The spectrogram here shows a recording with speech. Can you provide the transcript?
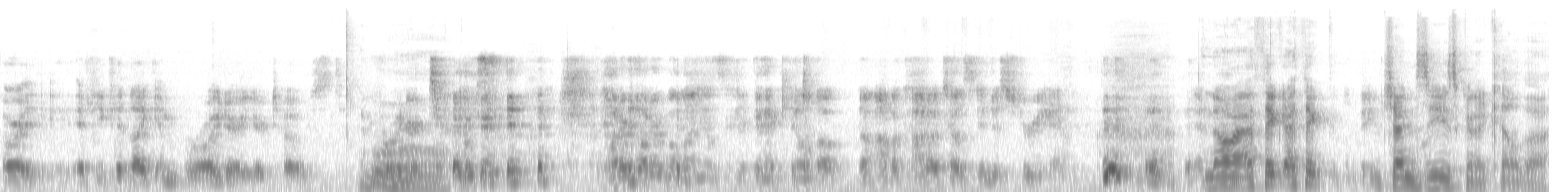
or if you could like embroider your toast. Embroidered Ooh. toast. what are what are millennials? They're gonna kill the, the avocado toast industry and, and No, I think I think Gen Z is gonna kill the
